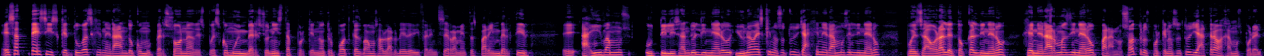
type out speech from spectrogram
Esa tesis que tú vas generando como persona, después como inversionista, porque en otro podcast vamos a hablar de, diferentes herramientas para invertir, eh, ahí vamos utilizando el dinero y una vez que nosotros ya generamos el dinero, pues ahora le toca el dinero generar más dinero para nosotros, porque nosotros ya trabajamos por él.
